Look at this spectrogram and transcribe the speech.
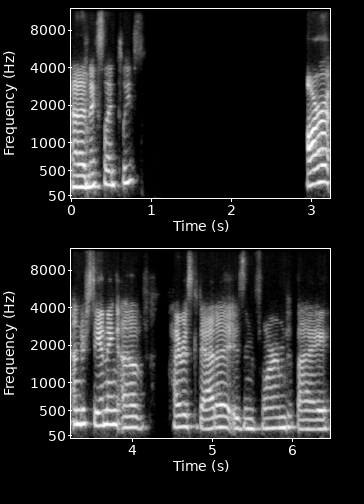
Uh, next slide, please. Our understanding of high-risk data is informed by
